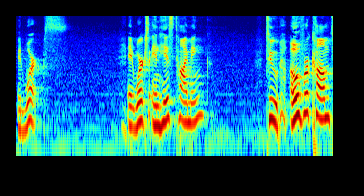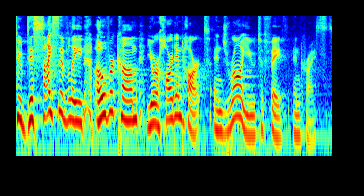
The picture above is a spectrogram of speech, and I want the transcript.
It works. It works in His timing to overcome, to decisively overcome your hardened heart and draw you to faith in Christ.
